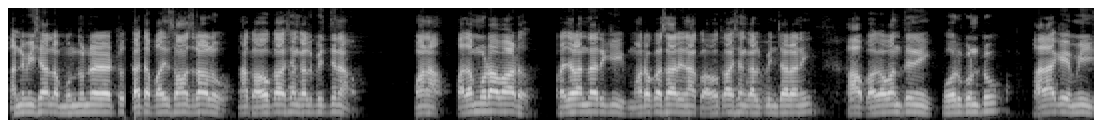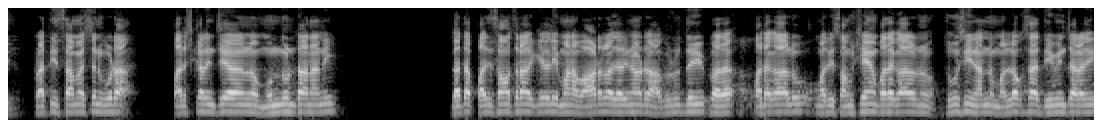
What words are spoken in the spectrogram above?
అన్ని విషయాల్లో ముందుండేటట్టు గత పది సంవత్సరాలు నాకు అవకాశం కల్పించిన మన పదమూడవ వాడు ప్రజలందరికీ మరొకసారి నాకు అవకాశం కల్పించాలని ఆ భగవంతుని కోరుకుంటూ అలాగే మీ ప్రతి సమస్యను కూడా పరిష్కరించడంలో ముందుంటానని గత పది సంవత్సరాలకి వెళ్ళి మన వాడలో జరిగిన అభివృద్ధి పథ పథకాలు మరియు సంక్షేమ పథకాలను చూసి నన్ను మళ్ళొకసారి దీవించాలని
